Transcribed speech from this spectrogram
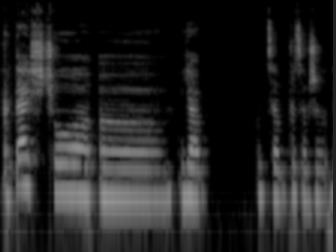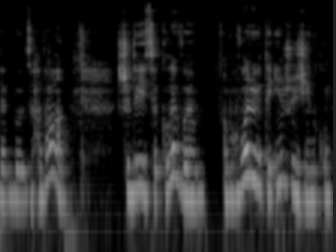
Про те, що е, я це, про це вже якби згадала. Що дивіться, коли ви обговорюєте іншу жінку,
